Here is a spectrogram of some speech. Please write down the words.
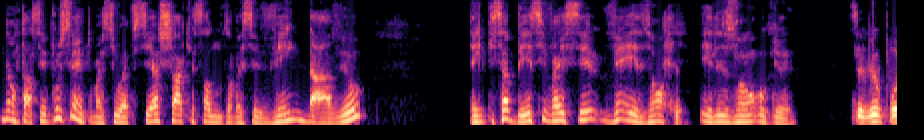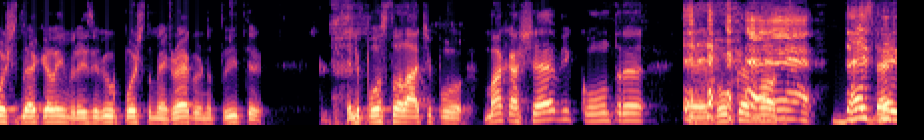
Não tá 100%, mas se o UFC achar que essa luta vai ser vendável, tem que saber se vai ser. Eles vão. Eles vão. O quê? Você viu o post, não é que eu lembrei, você viu o post do McGregor no Twitter? Ele postou lá, tipo, Makachev contra é, Volkanovski. É, 10 pay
